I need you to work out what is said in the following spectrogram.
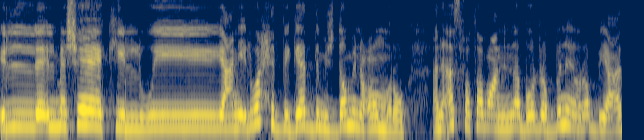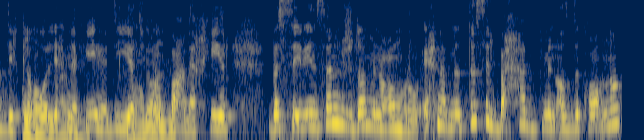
والمشاكل ويعني الواحد بجد مش ضامن عمره. أنا آسفة طبعا إن أنا بقول ربنا يا رب يعدي الكبوه اللي إحنا. فيها ديت يا رب. على خير. بس الإنسان مش ضامن عمره. إحنا بنتصل بحد من أصدقائنا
